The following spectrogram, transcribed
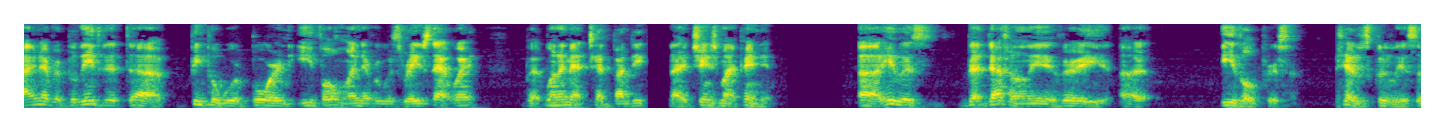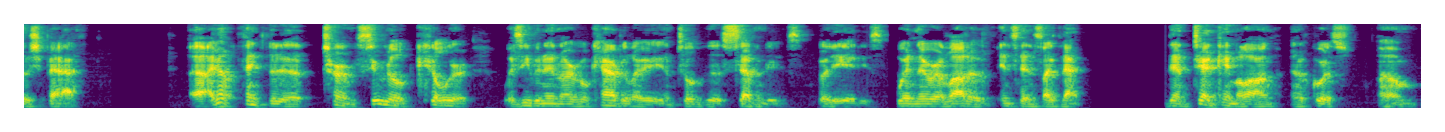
I never believed that uh, people were born evil. I never was raised that way. But when I met Ted Bundy, I changed my opinion. Uh, he was definitely a very uh, evil person. Ted was clearly a sociopath. Uh, I don't think the term serial killer was even in our vocabulary until the 70s or the 80s, when there were a lot of incidents like that. Then Ted came along, and of course, um,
